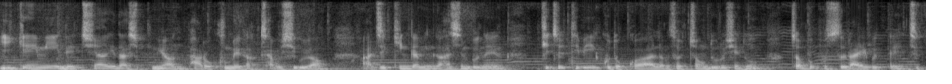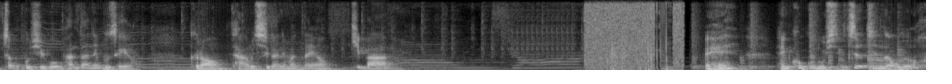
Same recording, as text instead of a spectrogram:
이 게임이 내 취향이다 싶으면 바로 구매각 잡으시고요. 아직 긴가민가 하신 분은 키즐TV 구독과 알람 설정 누르신 후 점프포스 라이브 때 직접 보시고 판단해 보세요. 그럼 다음 시간에 만나요. 키밥! 에? 행콕은 옷이 찢어진다고요?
